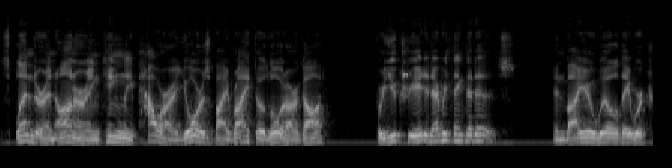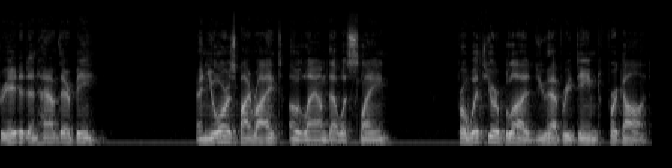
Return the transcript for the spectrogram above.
Splendor and honor and kingly power are yours by right, O Lord our God, for you created everything that is, and by your will they were created and have their being. And yours by right, O Lamb that was slain, for with your blood you have redeemed for God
